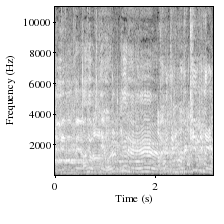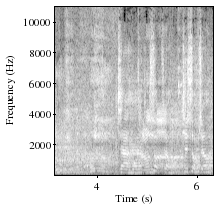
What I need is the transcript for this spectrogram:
밀리는데요. 아니 어떻게 열 개를 이거 왜 이렇게 힘드냐 이거? 자, 질 수 잘한다. 없죠. 질 수 없죠.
